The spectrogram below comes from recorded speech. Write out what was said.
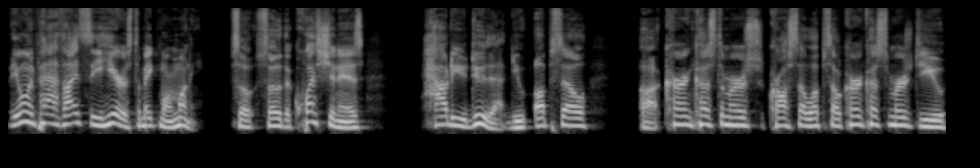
the only path I see here is to make more money. So, so the question is, how do you do that? You upsell uh, current customers, cross sell, upsell current customers? Do you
